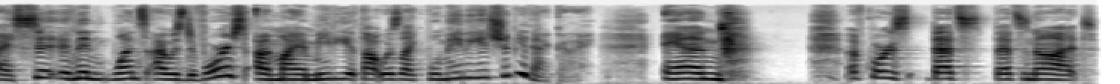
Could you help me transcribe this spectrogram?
I sit, and then once I was divorced, uh, my immediate thought was like, "Well, maybe it should be that guy," and of course that's that's not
